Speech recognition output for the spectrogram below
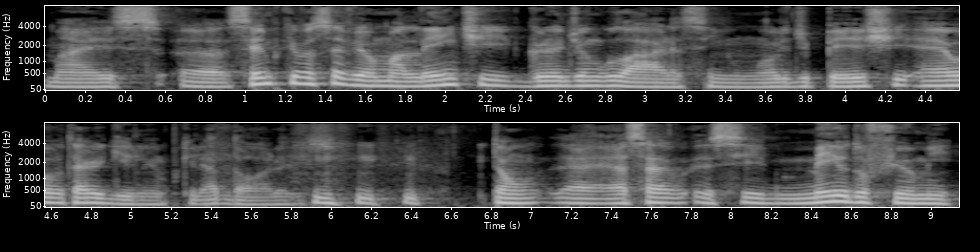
Mas ah, sempre que você vê uma lente grande angular, assim, um olho de peixe, é o Terry Gilliam, porque ele adora isso. Então, é, essa, esse meio do filme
